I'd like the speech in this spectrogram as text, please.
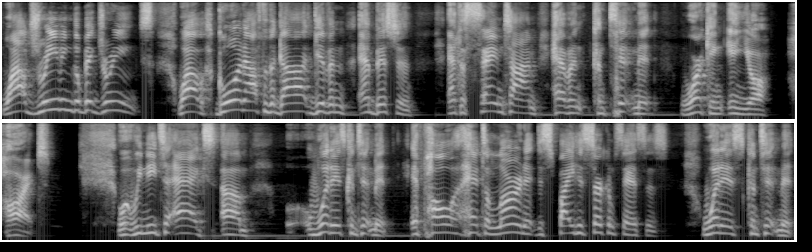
while dreaming the big dreams, while going after the God given ambition. At the same time, having contentment working in your heart. Well, we need to ask, um, what is contentment? If Paul had to learn it despite his circumstances, What is contentment?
